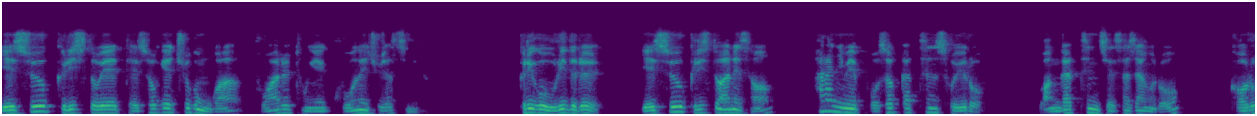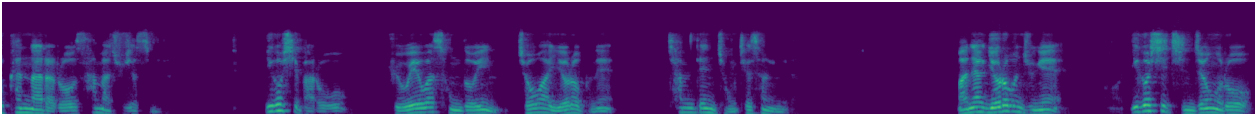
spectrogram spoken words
예수 그리스도의 대속의 죽음과 부활을 통해 구원해 주셨습니다. 그리고 우리들을 예수 그리스도 안에서 하나님의 보석 같은 소유로 왕 같은 제사장으로 거룩한 나라로 삼아 주셨습니다. 이것이 바로 교회와 성도인 저와 여러분의 참된 정체성입니다. 만약 여러분 중에 이것이 진정으로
